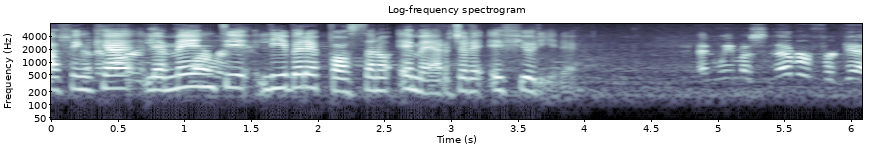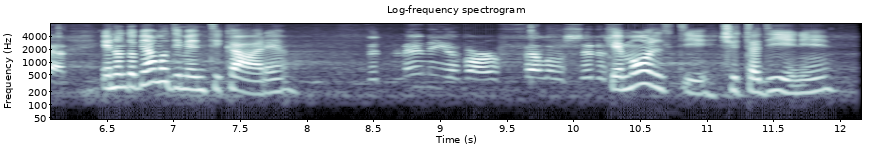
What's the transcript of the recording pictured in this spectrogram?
affinché le menti libere possano emergere e fiorire. E non dobbiamo dimenticare che molti cittadini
